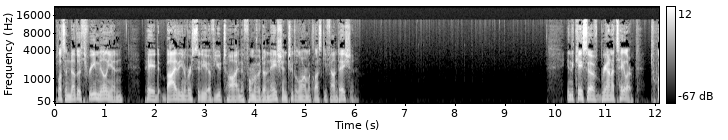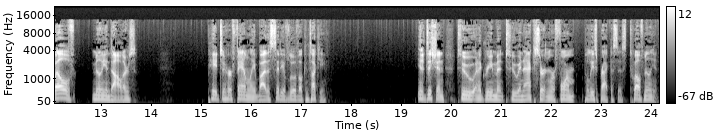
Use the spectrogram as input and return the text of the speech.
plus another $3 million paid by the University of Utah in the form of a donation to the Lauren McCluskey Foundation. In the case of Breonna Taylor, $12 million paid to her family by the city of Louisville, Kentucky. In addition to an agreement to enact certain reform police practices, 12 million,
